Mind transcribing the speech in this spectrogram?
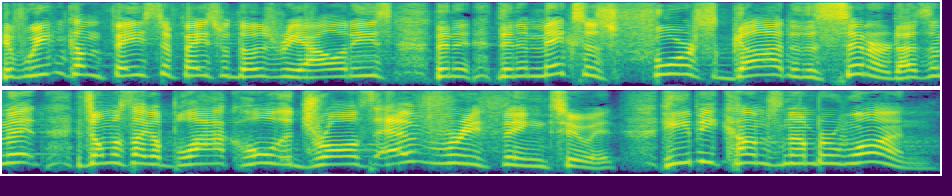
If we can come face to face with those realities, then it, then it makes us force God to the center, doesn't it? It's almost like a black hole that draws everything to it. He becomes number one.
